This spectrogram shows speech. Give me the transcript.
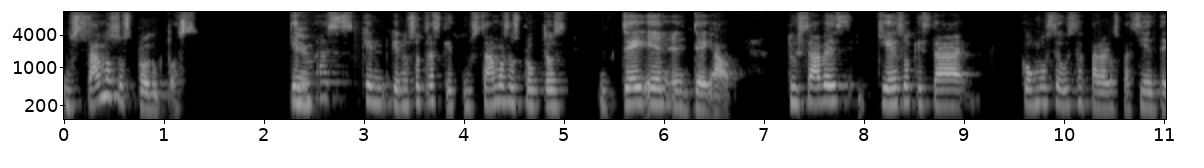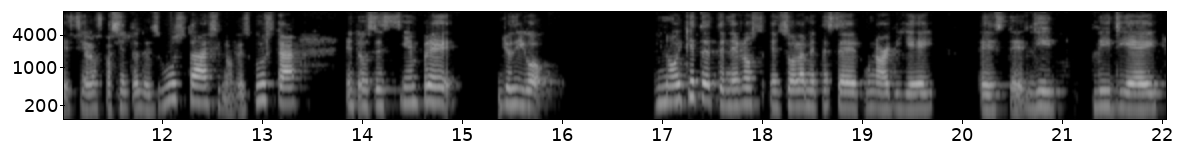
usamos los productos. ¿Quién Yeah. más que, que nosotras que usamos los productos day in and day out? Tú sabes qué es lo que está, cómo se usa para los pacientes, si a los pacientes les gusta, si no les gusta. Entonces, siempre yo digo, no hay que detenernos en solamente ser un RDA, este, lead, lead DA,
